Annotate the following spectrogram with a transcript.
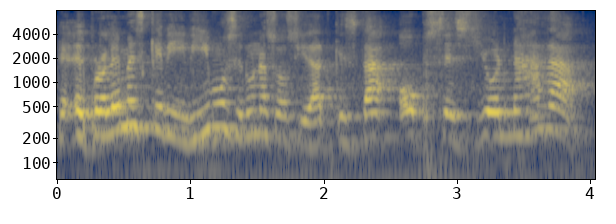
El problema es que vivimos en una sociedad que está obsesionada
